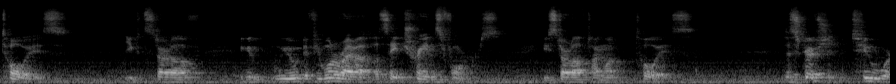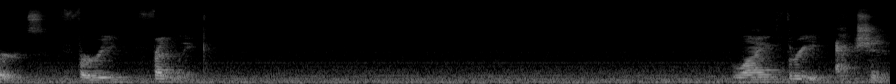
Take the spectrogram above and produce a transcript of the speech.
toys, you could start off. You could, if you want to write about, let's say, Transformers, you start off talking about toys Description, two words, furry, friendly. Line three, action,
